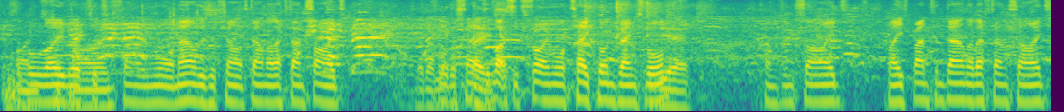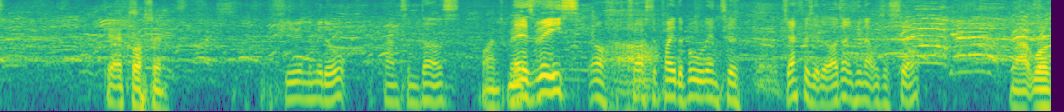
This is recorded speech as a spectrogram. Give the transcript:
Gets the ball over to Tafari. Moore. Now there's a chance down the left hand side for the Saints. I'd like to Tafari Moore take on James Vaughan. Yeah. Comes inside, plays Banton down the left hand side. Get across him. A few in the middle. Banton does. Finds me. There's Vies. Oh, tries to play the ball into Jeff, is it? I don't think that was a shot. Yeah, it was.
